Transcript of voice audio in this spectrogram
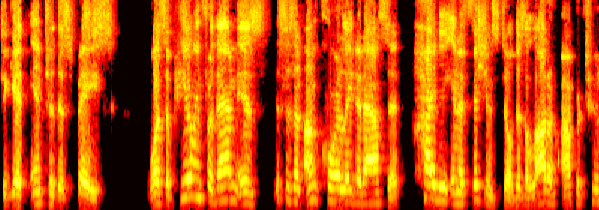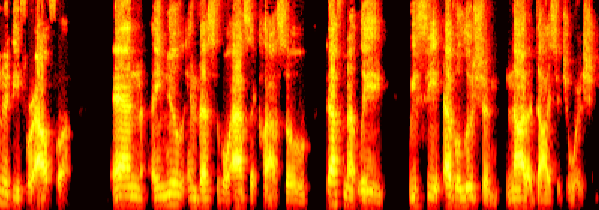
to get into the space. What's appealing for them is this is an uncorrelated asset, highly inefficient still. There's a lot of opportunity for alpha and a new investable asset class. So definitely we see evolution, not a die situation.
